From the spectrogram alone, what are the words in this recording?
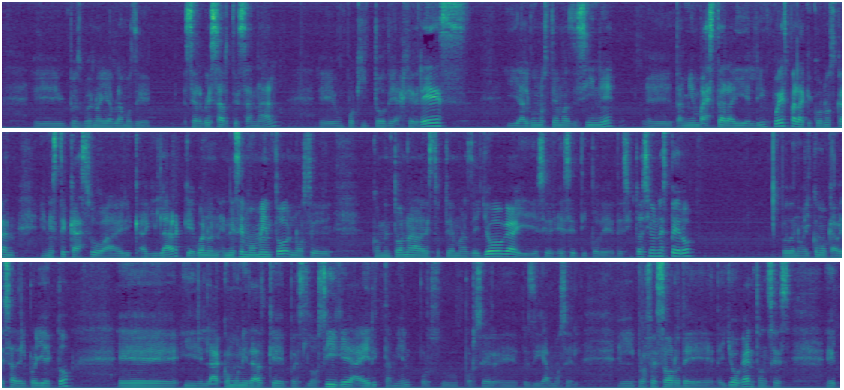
Eh, pues bueno, ahí hablamos de cerveza artesanal, eh, un poquito de ajedrez y algunos temas de cine. eh, también va a estar ahí el link, pues para que conozcan en este caso a Eric Aguilar, que bueno, en, ese momento no se comentó nada de estos temas de yoga y ese, ese tipo de, situaciones, pero pues bueno, él como cabeza del proyecto eh, y la comunidad que pues lo sigue, a Eric también por, su, por ser eh, pues digamos el, el profesor de, yoga, entonces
